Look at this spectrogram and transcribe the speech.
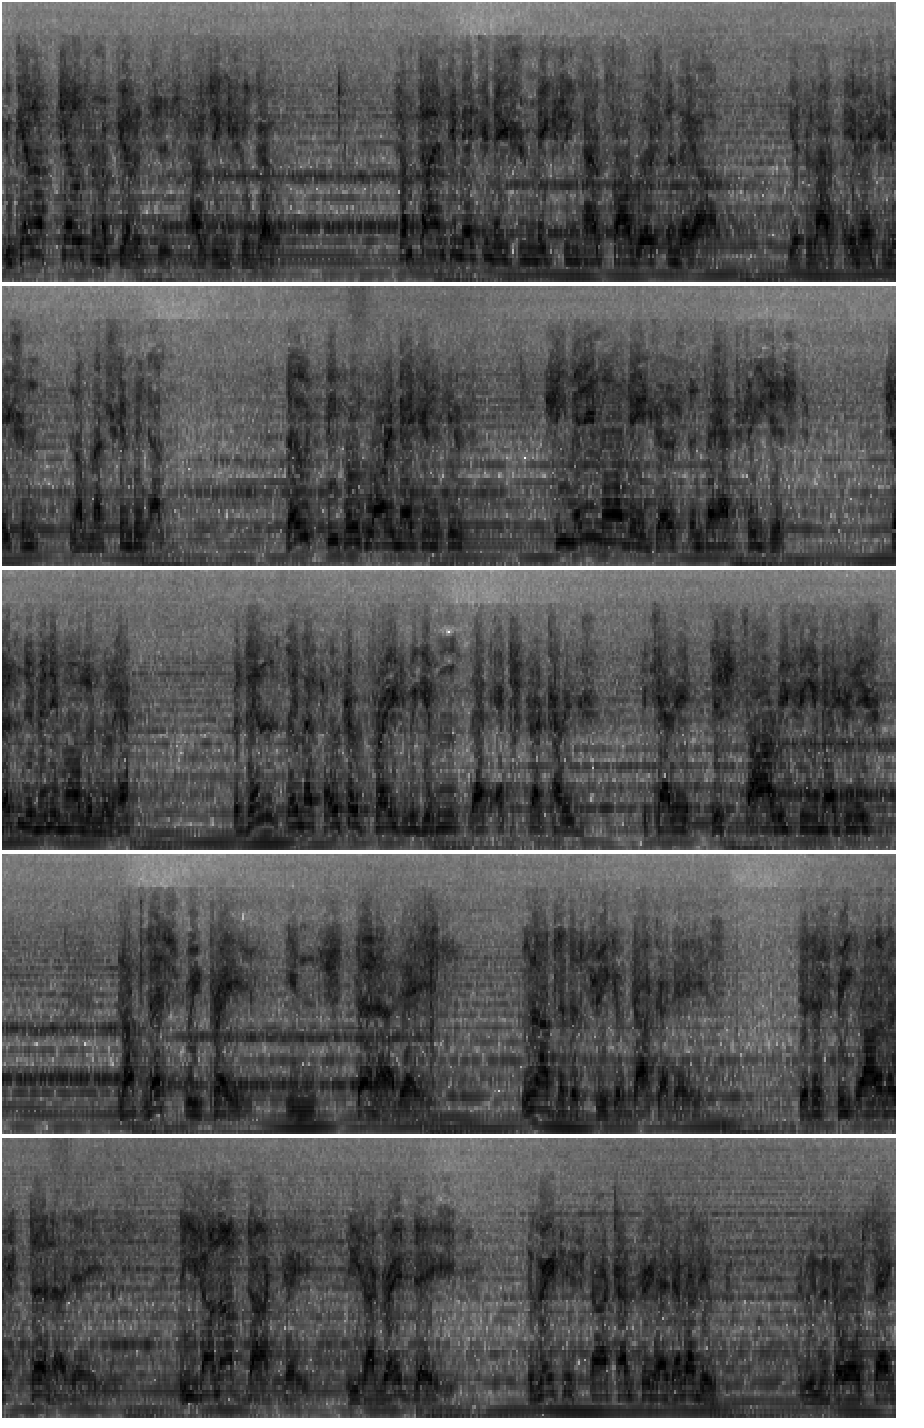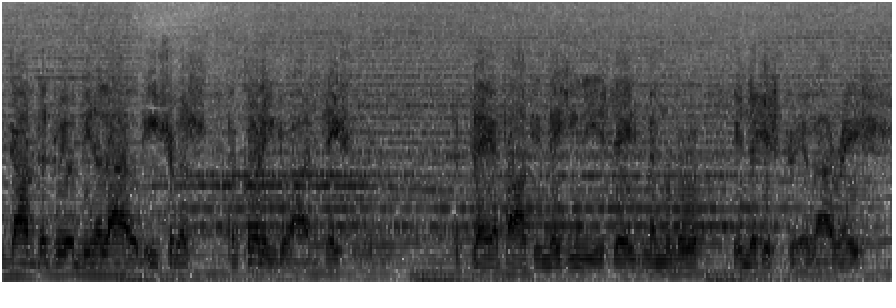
You cannot tell from appearances how things shall go. Sometimes imagination makes things out far worse than they are. Yet without imagination, not much can be done. Those people who are imaginative see many more dangers than perhaps exist. Certainly many more than will happen. But then they must also pray to be given that extra courage to carry this far-reaching imagination. Not less we pray in sterner days. Do not let us speak of darker days. Let us speak rather of sterner days. These are not dark days. These are great days. The greatest our country has ever lived. And we must all thank God that we have been allowed, each of us according to our station, to play a part in making these days memorable in the history of our race.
